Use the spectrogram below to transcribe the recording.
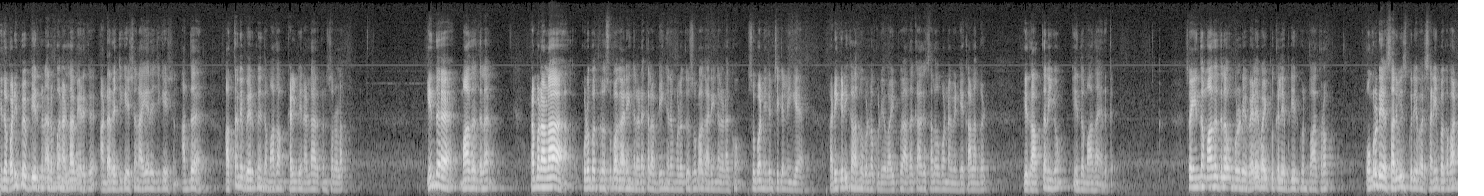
இந்த படிப்பு எப்படி இருக்குன்னா ரொம்ப நல்லாவே இருக்குது அண்டர் எஜுகேஷன் ஹையர் எஜுகேஷன் அந்த அத்தனை பேருக்கும் இந்த மாதம் கல்வி நல்லா இருக்குன்னு சொல்லலாம். இந்த மாதத்தில் ரொம்ப நாளாக குடும்பத்தில் சுபகாரியங்கள் நடக்கலை அப்படிங்கிறவங்களுக்கு சுபகாரியங்கள் நடக்கும். சுப நிகழ்ச்சிகள் நீங்கள் அடிக்கடி கலந்து கொள்ளக்கூடிய வாய்ப்பு அதற்காக செலவு பண்ண வேண்டிய காலங்கள் இது அத்தனையும் இந்த மாதம் இருக்குது ஸோ இந்த மாதத்தில் உங்களுடைய வேலை வாய்ப்புகள் எப்படி இருக்குன்னு பார்க்குறோம். உங்களுடைய சர்வீஸ்க்குரியவர் சனி பகவான்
